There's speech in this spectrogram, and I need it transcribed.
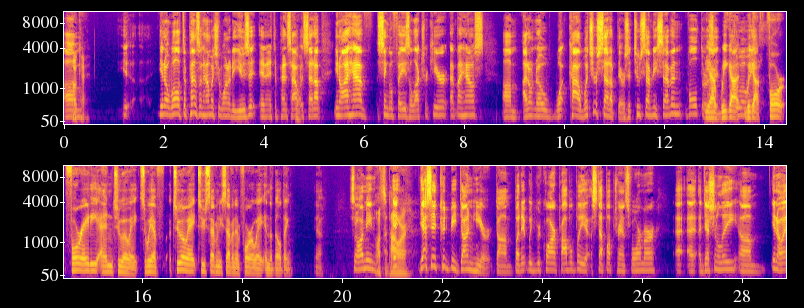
Um, okay. You, you, know, well, it depends on how much you wanted to use it, and it depends how right. it was set up. You know, I have single phase electric here at my house. Um, I don't know what Kyle. What's your setup there? Is it 277 volt? Or yeah, we got we got four 480 and 208. So we have 208, 277, and 408 in the building. Yeah. So I mean, lots of power. It, yes, it could be done here, Dom, but it would require probably a step up transformer. Uh, additionally, um, you know,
